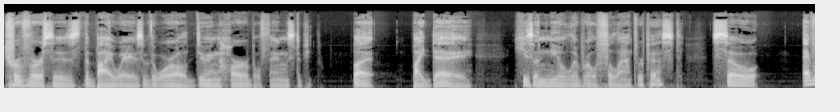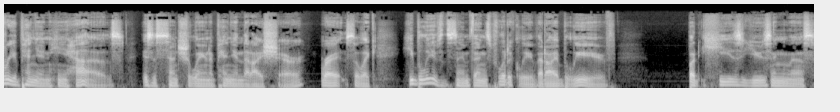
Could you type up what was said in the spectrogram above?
traverses the byways of the world doing horrible things to people. But by day, he's a neoliberal philanthropist. So every opinion he has is essentially an opinion that I share, right? So like he believes the same things politically that I believe, but he's using this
